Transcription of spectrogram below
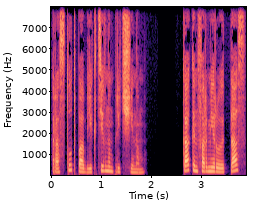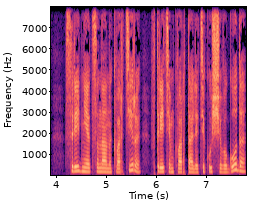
растут по объективным причинам. Как информирует ТАСС, средняя цена на квартиры в третьем квартале текущего года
